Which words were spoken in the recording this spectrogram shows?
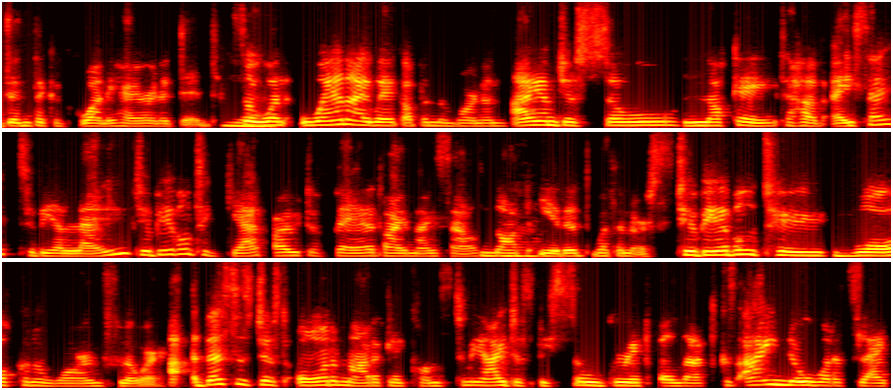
didn't think it could go any higher and it did. Yeah. So when when I wake up in the morning, I am just so lucky to have eyesight, to be alive, to be able to get out of bed by myself, not yeah. aided with a nurse, to be able to walk on a warm floor. Uh, this is just automatically comes to me. I just be so grateful that because I know what it's like.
